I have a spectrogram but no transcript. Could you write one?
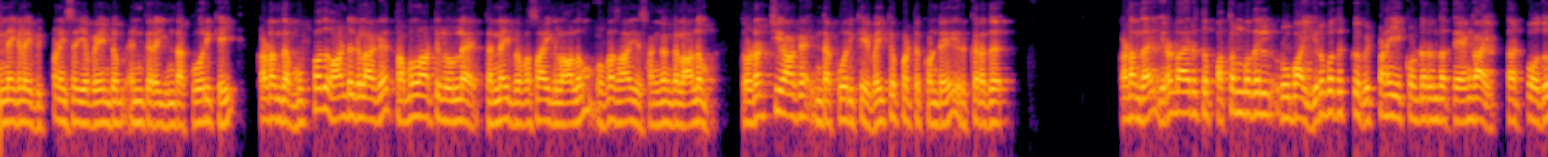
எண்ணெய்களை விற்பனை செய்ய வேண்டும் என்கிற இந்த கோரிக்கை கடந்த முப்பது ஆண்டுகளாக தமிழ்நாட்டில் உள்ள தென்னை விவசாயிகளாலும் விவசாய சங்கங்களாலும் தொடர்ச்சியாக இந்த கோரிக்கை வைக்கப்பட்டு கொண்டே இருக்கிறது. கடந்த இரண்டாயிரத்து பத்தொன்பதில் ரூபாய் இருபதுக்கு விற்பனையை கொண்டிருந்த தேங்காய் தற்போது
